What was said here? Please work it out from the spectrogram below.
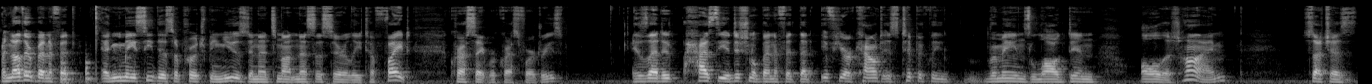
Another benefit, and you may see this approach being used, and it's not necessarily to fight cross site request forgeries, is that it has the additional benefit that if your account is typically remains logged in all the time, such as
